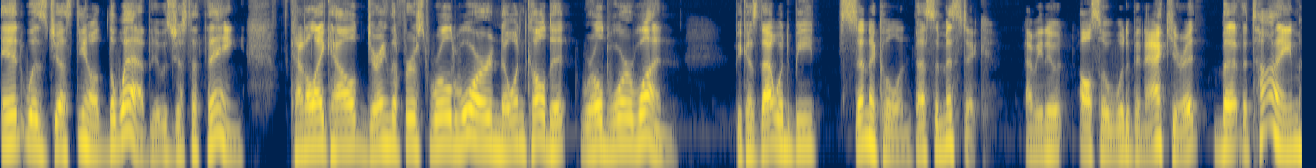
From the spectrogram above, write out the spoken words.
It was just, you know, the web. It was just a thing. Kind of like how during the First World War, no one called it World War 1 because that would be cynical and pessimistic. I mean, it also would have been accurate, but at the time,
